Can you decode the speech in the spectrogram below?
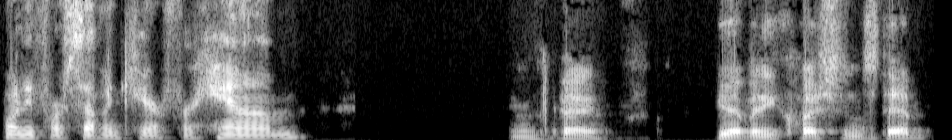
24 7 care for him. Okay. You have any questions, Deb?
